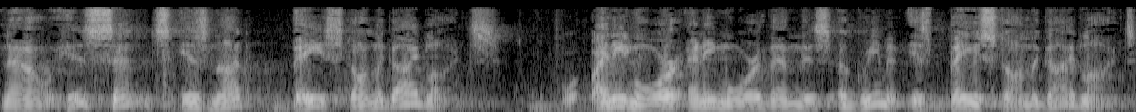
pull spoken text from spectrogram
Now, his sentence is not based on the guidelines Well, any think- more, any more than this agreement is based on the guidelines.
